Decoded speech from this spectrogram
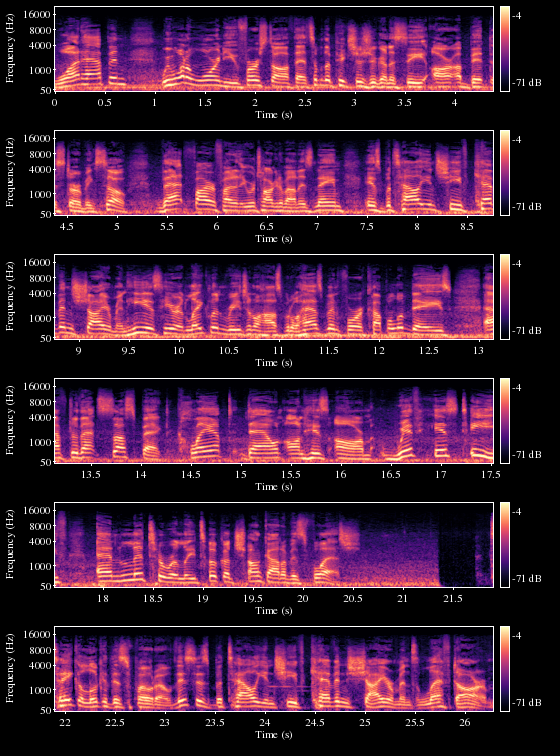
what happened? We want to warn you, first off, that some of the pictures you're going to see are a bit disturbing. So, that firefighter that you were talking about, his name is Battalion Chief Kevin Shireman. He is here at Lakeland Regional Hospital, has been for a couple of days after that suspect clamped down on his arm with his teeth and literally took a chunk out of his flesh. Take a look at this photo. This is Battalion Chief Kevin Shireman's left arm.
